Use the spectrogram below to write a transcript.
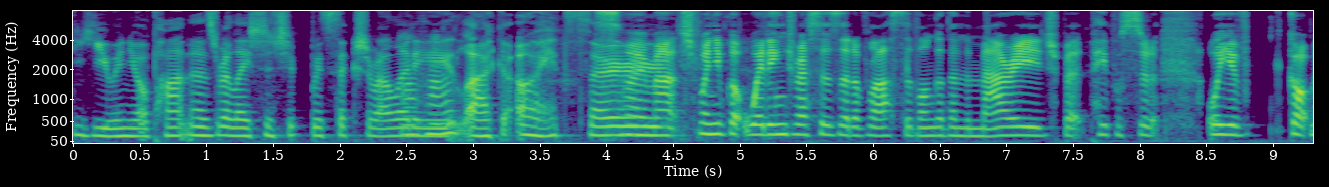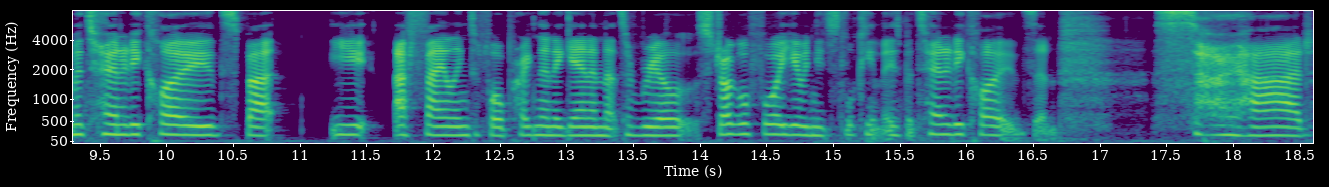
you and your partner's relationship with sexuality. Uh-huh. Like, oh, it's so. so much. When you've got wedding dresses that have lasted longer than the marriage, but people stood, or you've got maternity clothes, but you are failing to fall pregnant again, and that's a real struggle for you, and you're just looking at these maternity clothes, and so hard.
